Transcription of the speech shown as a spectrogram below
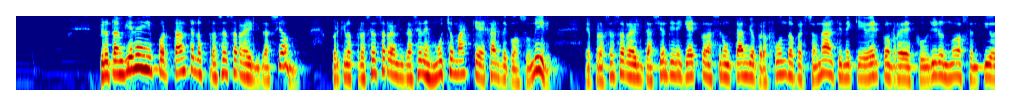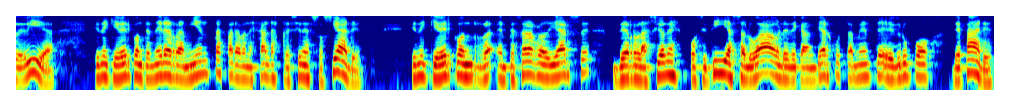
Pero también es importante los procesos de rehabilitación, porque los procesos de rehabilitación es mucho más que dejar de consumir. El proceso de rehabilitación tiene que ver con hacer un cambio profundo personal, tiene que ver con redescubrir un nuevo sentido de vida, tiene que ver con tener herramientas para manejar las presiones sociales, tiene que ver con empezar a rodearse de relaciones positivas, saludables, de cambiar justamente el grupo de pares.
